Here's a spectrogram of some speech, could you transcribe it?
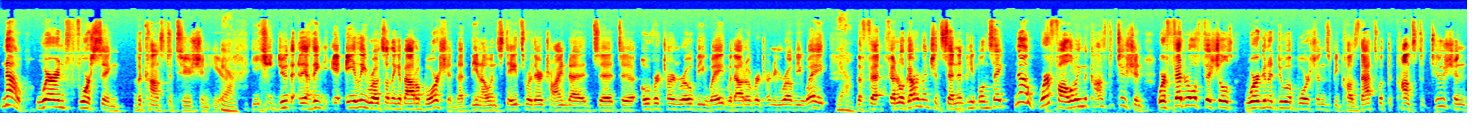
"No, we're enforcing the Constitution here." Yeah. He should do that. I think Ely wrote something about abortion that you know, in states where they're trying to to, to overturn Roe v. Wade without overturning Roe v. Wade, Yeah. the fe- federal government should send in people and say, "No, we're following the Constitution. We're federal officials. We're going to do abortions because that's what the Constitution,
